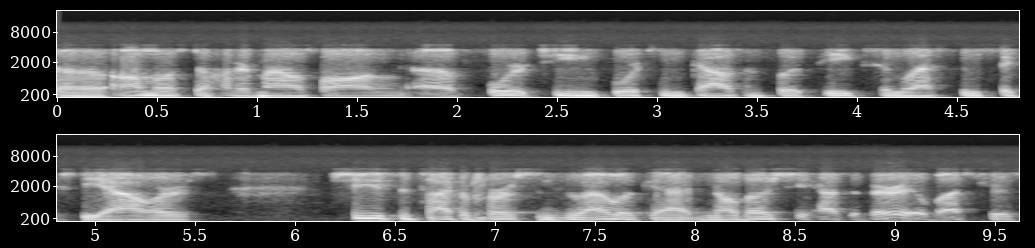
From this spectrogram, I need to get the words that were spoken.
uh, almost 100 miles long, uh, 14, 14,000 foot peaks in less than 60 hours she's the type of person who I look at, and although she has a very illustrious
